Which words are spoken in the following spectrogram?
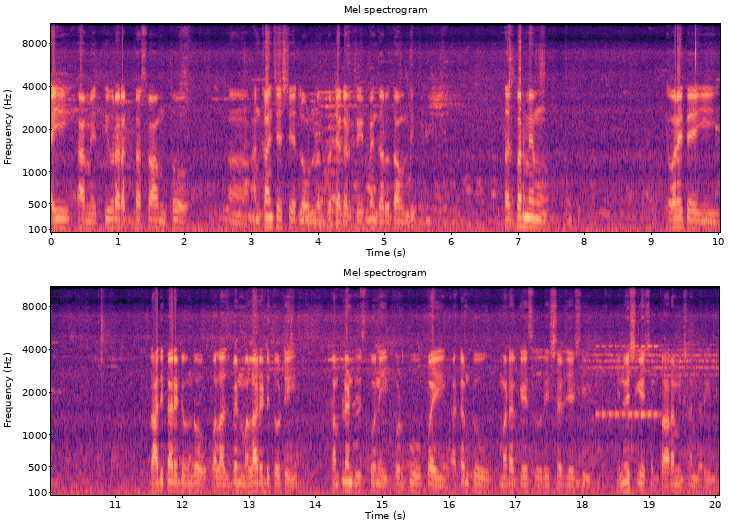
అయి ఆమె తీవ్ర రక్తస్రావంతో అన్కాన్షియస్ స్టేట్లో ఉండడంతో అక్కడ ట్రీట్మెంట్ జరుగుతూ ఉంది. తదుపరి మేము ఎవరైతే ఈ రాధికారెడ్డి ఉందో వాళ్ళ హస్బెండ్ మల్లారెడ్డి తోటి కంప్లైంట్ తీసుకొని కొడుకుపై అటెంప్ట్ మర్డర్ కేసు రిజిస్టర్ చేసి ఇన్వెస్టిగేషన్ ప్రారంభించడం జరిగింది.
